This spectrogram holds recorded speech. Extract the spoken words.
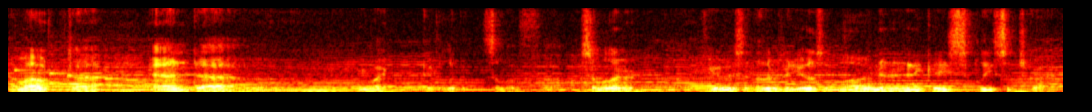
come out. Uh, and uh, you might take a look at some of uh, similar uh, views and other videos of mine, and in any case, please subscribe.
